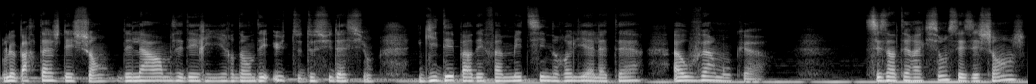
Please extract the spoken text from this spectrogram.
Le partage des chants, des larmes et des rires dans des huttes de sudation, guidées par des femmes médecines reliées à la terre, a ouvert mon cœur. Ces interactions, ces échanges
